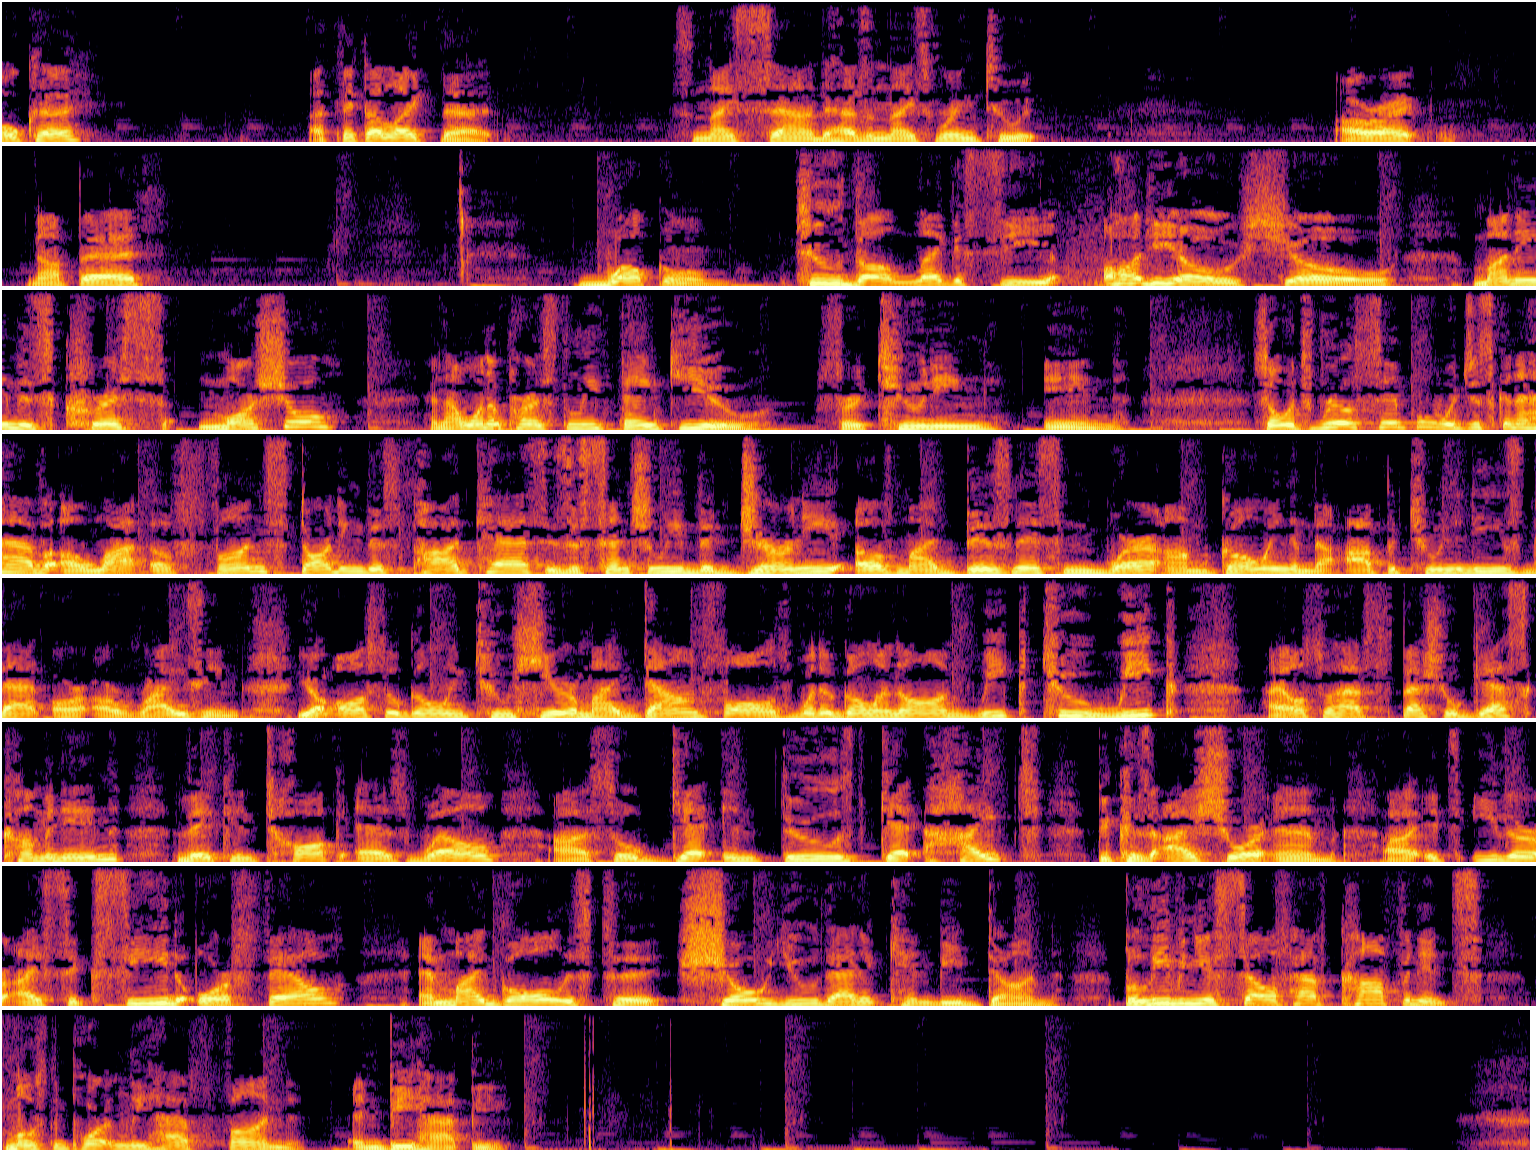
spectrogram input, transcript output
Okay. I think I like that. It's a nice sound. It has a nice ring to it. Alright. Not bad. Welcome to the Legacy Audio Show. My name is Chris Marshall, and I want to personally thank you for tuning in. So it's real simple. We're just going to have a lot of fun. Starting this podcast is essentially the journey of my business and where I'm going and the opportunities that are arising. You're also going to hear my downfalls, what are going on week to week. I also have special guests coming in. They can talk as well. Uh, so get enthused, get hyped because I sure am. Uh, it's either I succeed or fail. And my goal is to show you that it can be done. Believe in yourself, have confidence. Most importantly, have fun and be happy.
